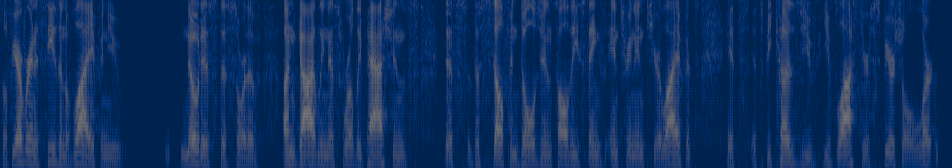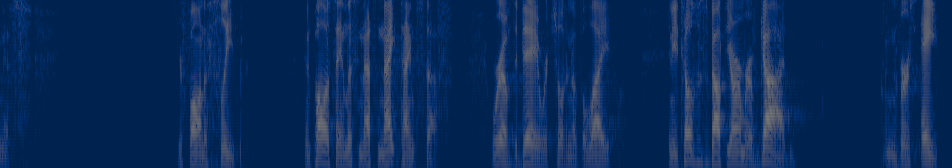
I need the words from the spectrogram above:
So if you're ever in a season of life and you notice this sort of ungodliness, worldly passions, this, this self indulgence, all these things entering into your life, it's, it's, it's because you've, you've lost your spiritual alertness. You're falling asleep. And Paul is saying, listen, that's nighttime stuff. We're of the day, we're children of the light. And he tells us about the armor of God in verse 8.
